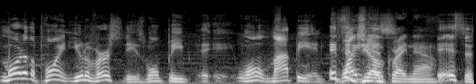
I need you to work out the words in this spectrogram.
more to the point, universities won't be it will not be in It's a joke as- right now. It's a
